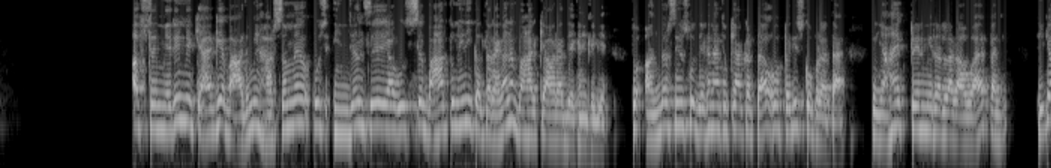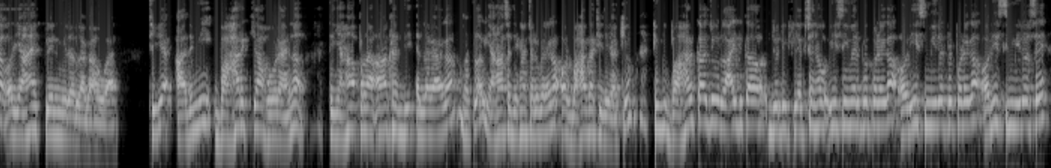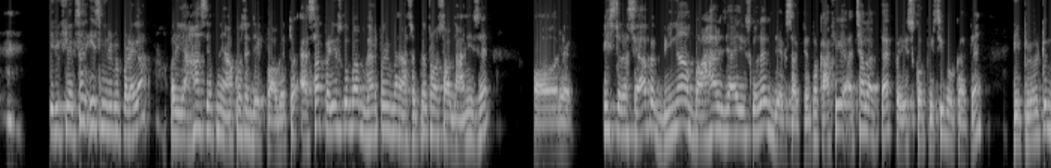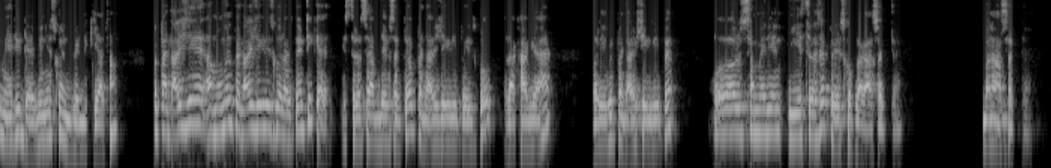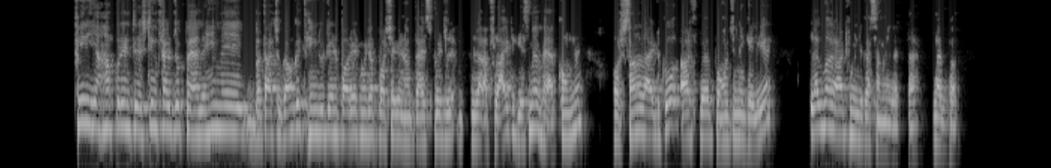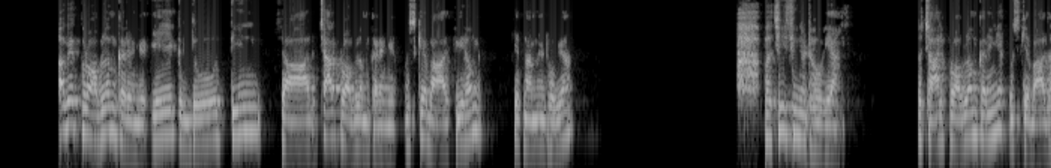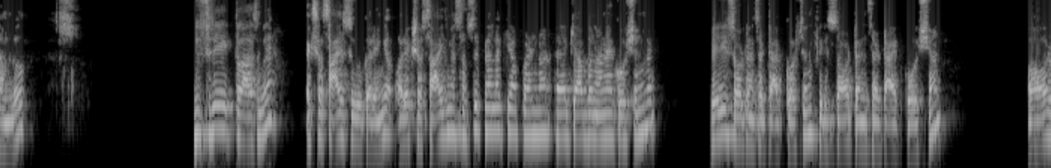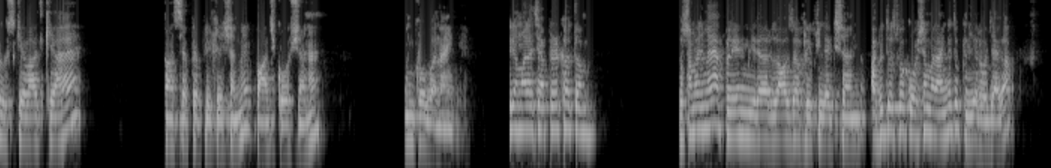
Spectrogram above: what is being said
अब सबमेरीन में क्या है कि अब आदमी हर समय उस इंजन से या उससे बाहर तो नहीं निकलता रहेगा ना, बाहर क्या हो रहा है देखने के लिए? तो अंदर से उसको देखना है तो क्या करता है? वो पेरिस्कोप रहता है। तो यहाँ एक प्लेन मिरर लगा हुआ है ठीक है? और यहाँ एक प्लेन मिरर लगा हुआ है। ठीक है? आदमी बाहर क्या हो रहा है ना तो यहाँ अपना आँख लगाएगा मतलब यहाँ से देखना चालू करेगा और बाहर का चीजेगा। क्यों? क्योंकि बाहर का जो लाइट का जो रिफ्लेक्शन है वो इस मिरर पे पड़ेगा और इस मिरर पे पड़ेगा और इस मिरर से रिफ्लेक्शन इस मिरर पे पड़ेगा और यहाँ से अपनी आँखों से देख पाओगे। तो ऐसा पेरिस्कोप आप घर पर भी बना सकते हो, थोड़ा सावधानी से और इस तरह से आप बिना बाहर जाए इसको देख सकते हो। तो काफ़ी अच्छा लगता है पेरिस्कोप इसी को कहते हैं। मेरी डेविन इसको इन्वेंट किया था। तो पैंतालीस डिग्री अमूमन पैंतालीस डिग्री इसको रखते हैं, ठीक है? इस तरह से आप देख सकते हो, पैंतालीस डिग्री पे इसको रखा गया है, और ये भी पैंतालीस डिग्री पे, और सबमेरियन ये इस तरह से पेरिस्कोप लगा सकते हैं, बना सकते हैं। फिर यहाँ पर इंटरेस्टिंग फैक्ट जो पहले ही मैं बता चुका हूँ कि three into ten power eight meter per second होता है स्पीड फ़्लाइट इसमें वैक्यूम में, और सनलाइट को अर्थ पर पहुँचने के लिए लगभग आठ मिनट का समय लगता है, लगभग। अब एक प्रॉब्लम करेंगे, एक, दो, तीन चार चार प्रॉब्लम करेंगे। उसके बाद फिर हम कितना मिनट हो गया? पच्चीस मिनट हो गया। तो चार प्रॉब्लम करेंगे, उसके बाद हम लोग दूसरे क्लास में एक्सरसाइज शुरू करेंगे। और एक्सरसाइज में सबसे पहला क्या पढ़ना है क्या बनाना है क्वेश्चन में? Very short answer type question फिर शॉर्ट आंसर टाइप क्वेश्चन और उसके बाद क्या है? कॉन्सेप्ट एप्लीकेशन में पाँच क्वेश्चन है। उनको बनाएँगे। फिर हमारा चैप्टर खत्म। तो समझ में आया? Plane mirror laws of reflection अभी तो उस पर क्वेश्चन बनाएँगे तो क्लियर हो जाएगा।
